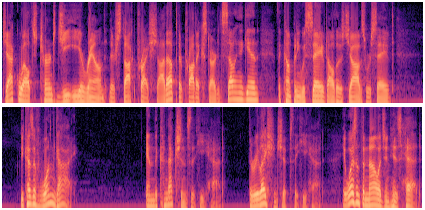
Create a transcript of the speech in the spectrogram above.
Jack Welch turned GE around. Their stock price shot up. Their products started selling again. The company was saved. All those jobs were saved because of one guy and the connections that he had, the relationships that he had. It wasn't the knowledge in his head.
